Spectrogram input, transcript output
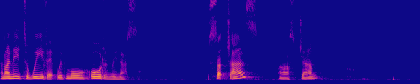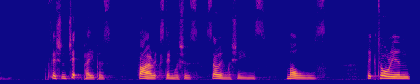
and I need to weave it with more ordinariness. Such as? asked Jan. Fish and chip papers, fire extinguishers, sewing machines, moles, Victorian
